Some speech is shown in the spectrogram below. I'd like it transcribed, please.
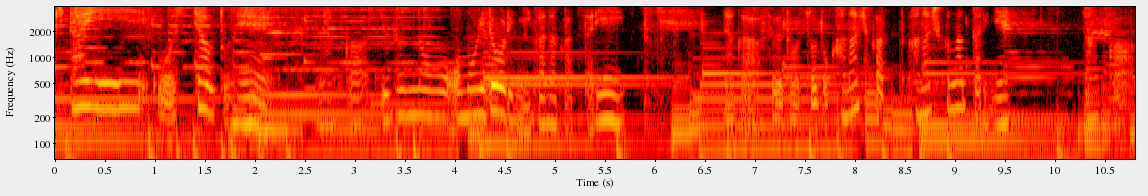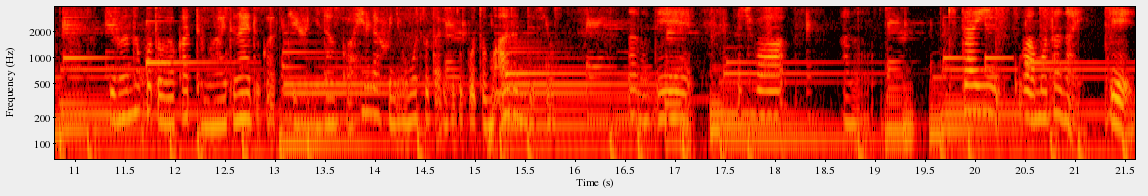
期待をしちゃうとねなんか自分の思い通りにいかなかったりなんかするとちょっと悲しか悲しくなったりねなんか自分のことを分かってもらえてないとかっていう風になんか変な風に思っちゃったりすることもあるんですよ。なので私は期待は持たないで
